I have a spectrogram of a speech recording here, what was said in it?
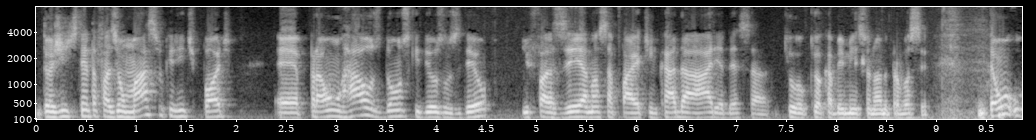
Então a gente tenta fazer o máximo que a gente pode é, para honrar os dons que Deus nos deu e fazer a nossa parte em cada área dessa que eu, que eu acabei mencionando para você. Então o,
